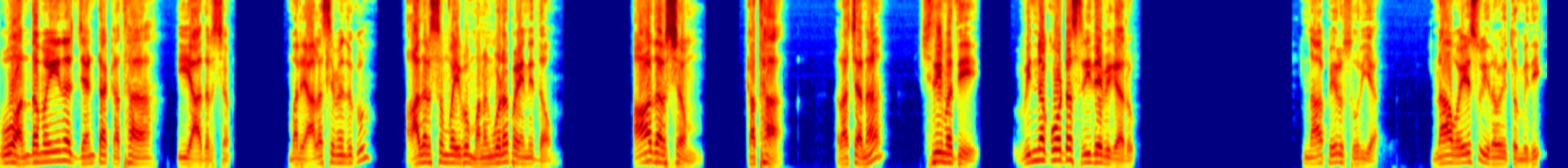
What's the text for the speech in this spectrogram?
ఓ అందమైన జంట కథ ఈ ఆదర్శం. మరి ఆలస్యం ఎందుకు? ఆదర్శం వైపు మనం కూడా పయనిద్దాం. ఆదర్శం కథ రచన శ్రీమతి విన్నకోట శ్రీదేవి గారు. నా పేరు సూర్య. నా వయసు ఇరవై తొమ్మిది.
